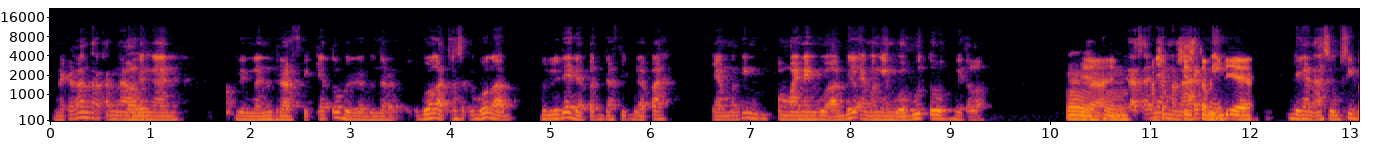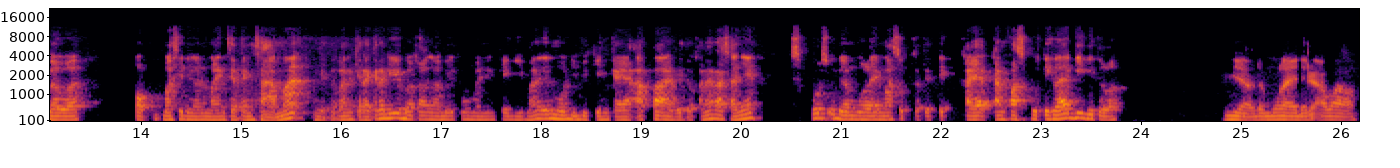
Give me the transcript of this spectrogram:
mereka kan terkenal Hmm. dengan dengan grafiknya tuh bener-bener, gue nggak terus gue nggak dulu deh dapat grafik berapa, yang penting pemain yang gue ambil emang yang gue butuh gitu loh. Hmm, Ya, hmm. Rasanya Masuk menarik sistem nih dia. dengan asumsi bahwa Pop masih dengan mindset yang sama gitu kan, kira-kira dia bakal ngambil pemain yang kayak gimana dan mau dibikin kayak apa gitu, karena rasanya Spurs udah mulai masuk ke titik kayak kanvas putih lagi gitu loh. Iya, udah mulai dari awal.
